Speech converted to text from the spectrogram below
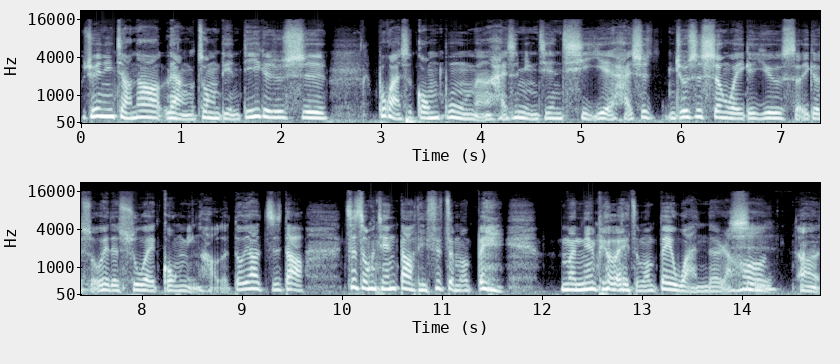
我觉得你讲到两个重点，第一个就是，不管是公部门还是民间企业，还是你就是身为一个 user，一个所谓的数位公民，好了，都要知道这中间到底是怎么被 manipulate，怎么被玩的，然后，嗯、呃，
